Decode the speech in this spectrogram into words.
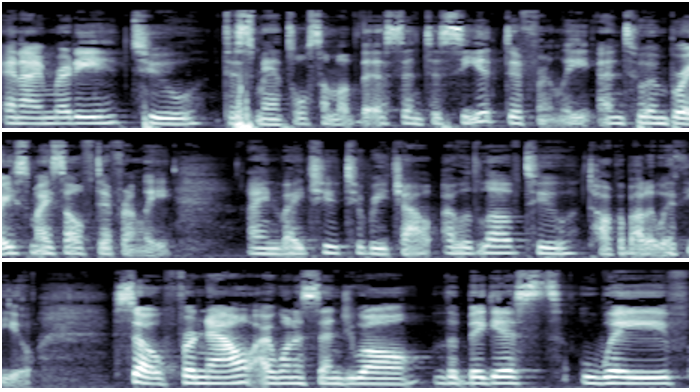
and I'm ready to dismantle some of this and to see it differently and to embrace myself differently. I invite you to reach out. I would love to talk about it with you. So for now, I want to send you all the biggest wave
